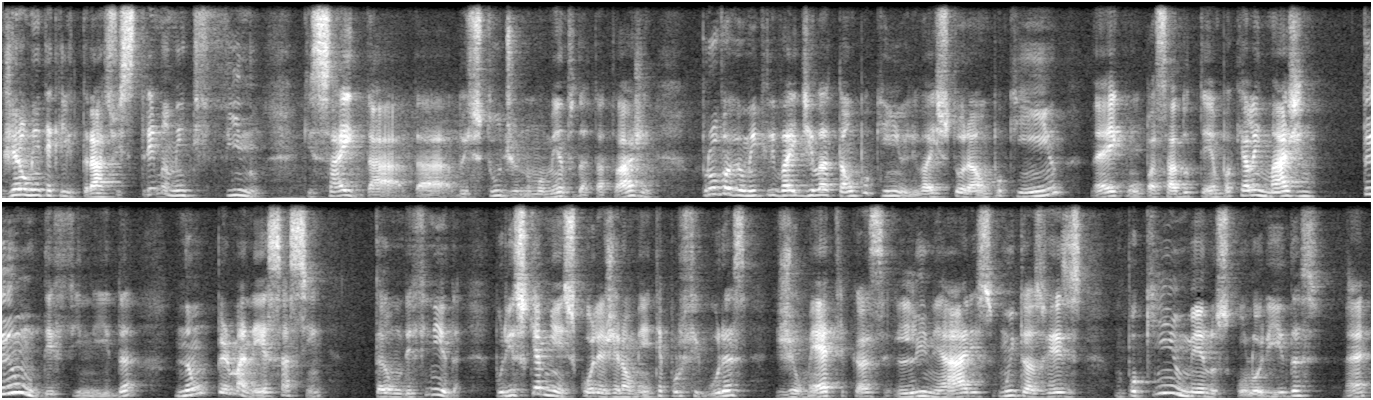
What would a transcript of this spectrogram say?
Geralmente aquele traço extremamente fino que sai da, da, do estúdio no momento da tatuagem, provavelmente ele vai dilatar um pouquinho, ele vai estourar um pouquinho, né? E com o passar do tempo, aquela imagem tão definida não permaneça assim tão definida. Por isso que a minha escolha geralmente é por figuras geométricas, lineares, muitas vezes um pouquinho menos coloridas, né?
